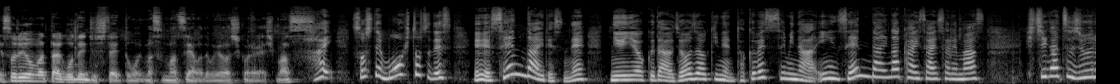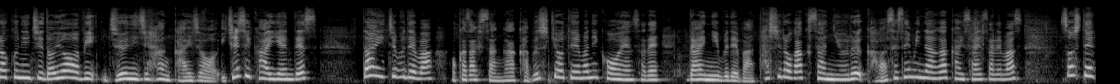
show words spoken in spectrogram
それをまたご伝授したいと思います。松山でもよろしくお願いします。はい。そしてもう一つです。えー、仙台ですね。ニューヨークダウ上場記念特別セミナー in 仙台が開催されます。7月16日土曜日、12時半会場、1時開演です。第1部では岡崎さんが株式をテーマに講演され、第2部では田代岳さんによる為替セミナーが開催されます。そして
